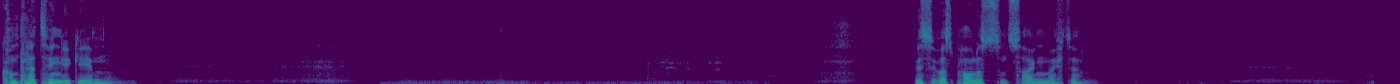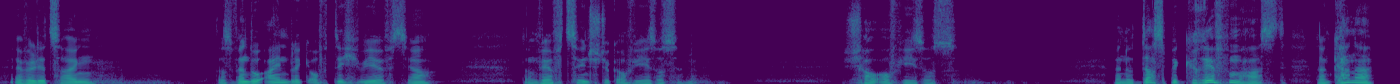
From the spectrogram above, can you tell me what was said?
komplett hingegeben. Wisst ihr, was Paulus uns zeigen möchte? Er will dir zeigen, dass wenn du einen Blick auf dich wirfst, ja, dann werf zehn Stück auf Jesus hin. Schau auf Jesus. Wenn du das begriffen hast, dann kann er,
